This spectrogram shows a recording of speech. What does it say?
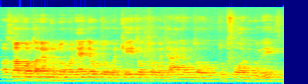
Az naponta nem tudom, hogy egy autó, vagy két autó, vagy hány autó tud fordulni.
